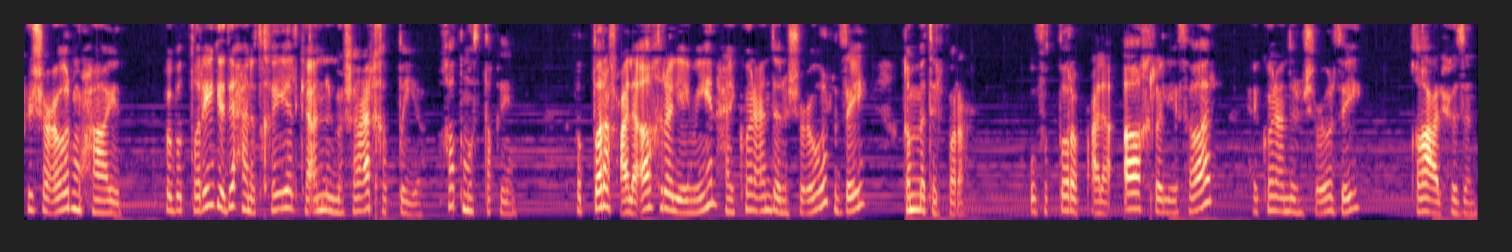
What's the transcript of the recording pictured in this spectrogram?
في شعور محايد. فبالطريقة دي حنتخيل كأن المشاعر خطية خط مستقيم. في الطرف على آخر اليمين حيكون عندنا شعور زي قمة الفرح وفي الطرف على آخر اليسار حيكون عندنا شعور زي قاع الحزن.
